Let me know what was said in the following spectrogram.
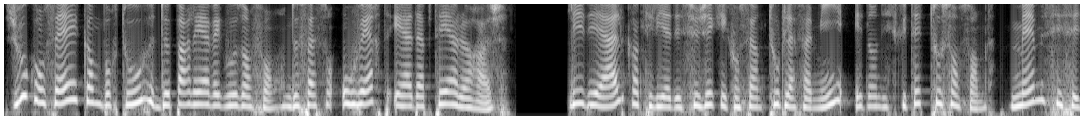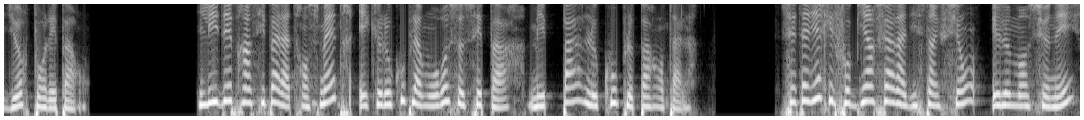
Je vous conseille, comme pour tout, de parler avec vos enfants, de façon ouverte et adaptée à leur âge. L'idéal, quand il y a des sujets qui concernent toute la famille, est d'en discuter tous ensemble, même si c'est dur pour les parents. L'idée principale à transmettre est que le couple amoureux se sépare, mais pas le couple parental. C'est-à-dire qu'il faut bien faire la distinction et le mentionner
